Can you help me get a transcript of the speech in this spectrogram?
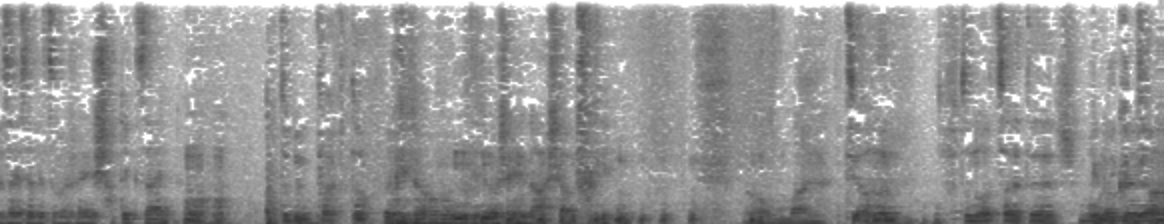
Das heißt, da wird es wahrscheinlich schattig sein. Mhm. Der Wind pfeift da. Genau, man wird sich wahrscheinlich den Arsch abfrieren. Oh Mann. Die anderen auf der Nordseite Genau, schwulige können zwar,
